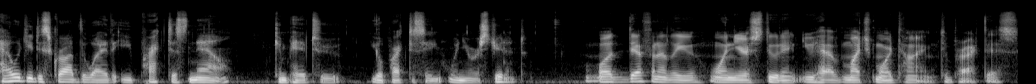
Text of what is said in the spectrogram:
How would you describe the way that you practice now compared to your practicing when you were a student? Well, definitely when you're a student, you have much more time to practice.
